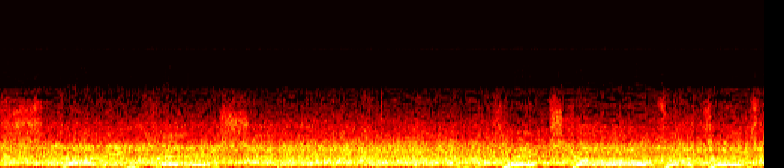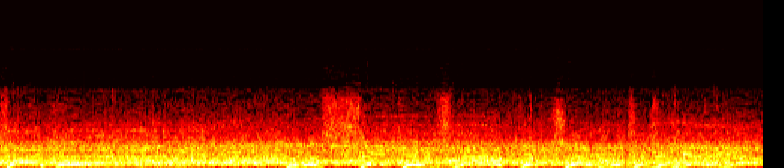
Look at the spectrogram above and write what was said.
Stunning finish. Klitschko holds on to his title. There were seconds left, but Chambers isn't getting up.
